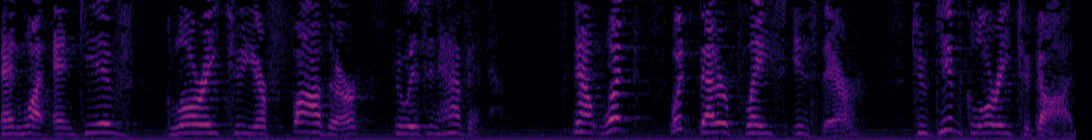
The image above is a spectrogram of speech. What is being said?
and what? And give glory to your Father who is in heaven. Now, what, what better place is there to give glory to God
